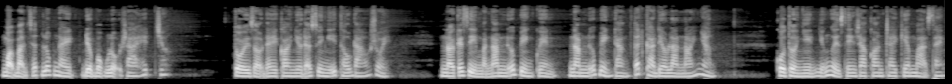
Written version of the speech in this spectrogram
mọi bản chất lúc này đều bộc lộ ra hết chứ. Tôi giờ đây coi như đã suy nghĩ thấu đáo rồi. Nói cái gì mà nam nữ bình quyền, nam nữ bình đẳng tất cả đều là nói nhầm. Cô thử nhìn những người sinh ra con trai kia mà xem.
